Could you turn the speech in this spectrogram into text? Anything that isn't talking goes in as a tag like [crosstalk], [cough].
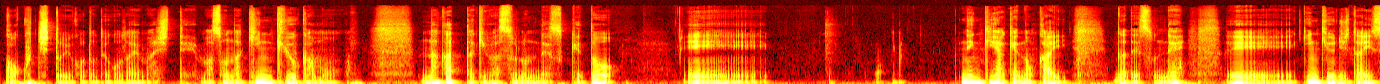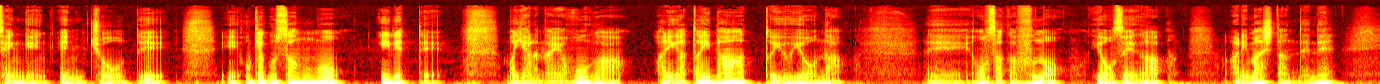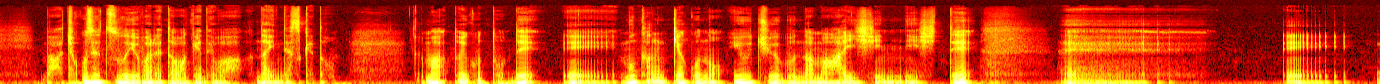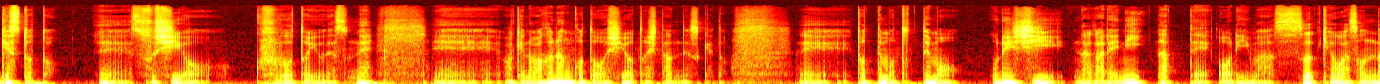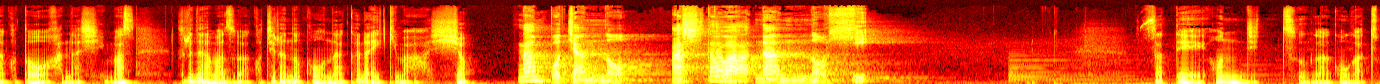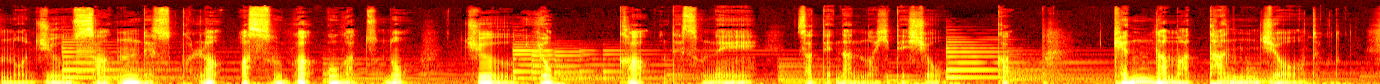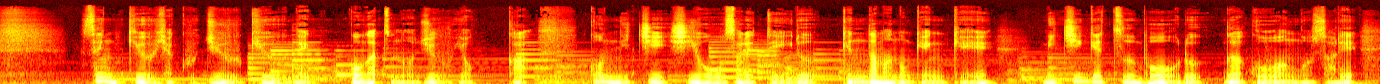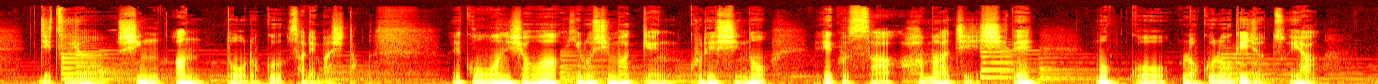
告知ということでございまして、まあそんな緊急感もなかった気はするんですけど、えー、年金明けの会がですね、えー、緊急事態宣言延長で、えー、お客さんを入れて、まあ、やらない方がありがたいなというような、えー、大阪府の要請がありましたんでね、まあ、直接言われたわけではないんですけど。まあ、ということで、えー、無観客の YouTube 生配信にして、えーえー、ゲストと、えー、寿司を食うというですね、えー、わけのわからんことをしようとしたんですけど、え、とってもとっても嬉しい流れになっております。今日はそんなことを話します。それではまずはこちらのコーナーからいきましょう。なんぽちゃんの明日は何の日？さて、本日が5月の13ですから、明日が5月の14日ですね。さて、何の日でしょうか？けん玉誕生ということで。1919年5月の14日、今日使用されているけん玉の原型、日月ボールが考案をされ、実用新案登録されました。考案者は広島県呉市の江草浜地氏で、木工ろ路技術や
